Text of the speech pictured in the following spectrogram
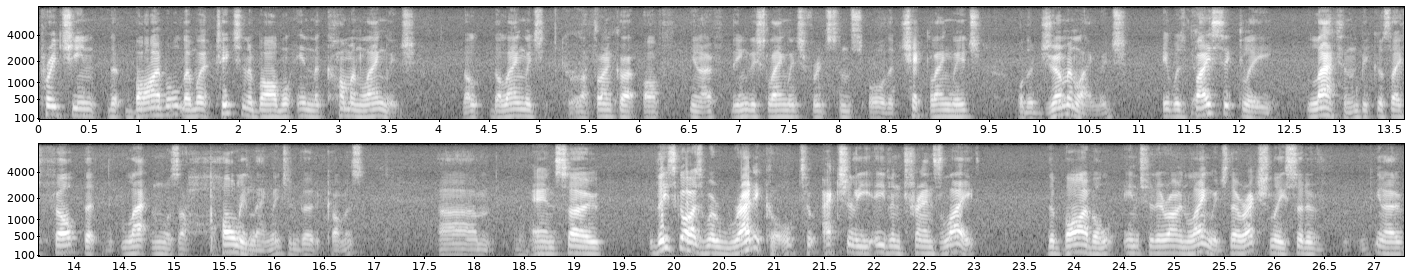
preaching the Bible. They weren't teaching the Bible in the common language, the, the language Correct. La Franca of you know the English language, for instance, or the Czech language, or the German language. It was yeah. basically Latin because they felt that Latin was a holy language, inverted commas. Um, mm-hmm. And so these guys were radical to actually even translate the Bible into their own language. They were actually sort of, you know,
